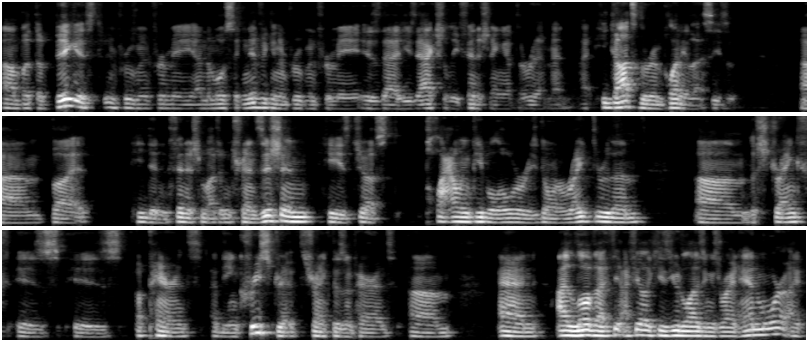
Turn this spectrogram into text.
Um, but the biggest improvement for me and the most significant improvement for me is that he's actually finishing at the rim. And he got to the rim plenty last season, um, but he didn't finish much. In transition, he's just plowing people over. He's going right through them. Um, the strength is is apparent. The increased strength strength is apparent. Um, and I love that. I, th- I feel like he's utilizing his right hand more. I,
